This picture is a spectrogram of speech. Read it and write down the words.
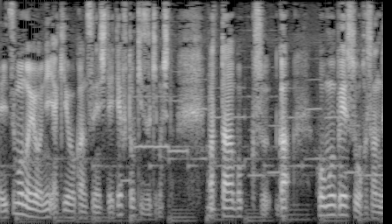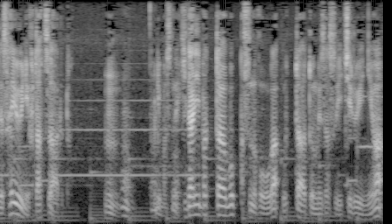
ーいつものように野球を観戦していて、ふと気づきました。バッターボックスがホームベースを挟んで左右に2つあると。うん。うん。ありますね。左バッターボックスの方が打った後目指す一塁には、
